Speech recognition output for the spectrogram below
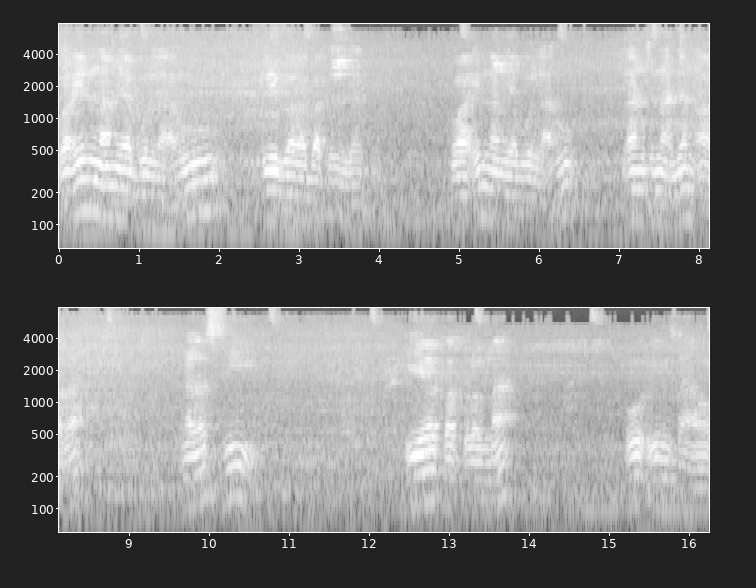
Wa in lam yabullahu li ghalabatul yati Wa in lam yabullahu lan senajan ora ngelesi ia katroma u insao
